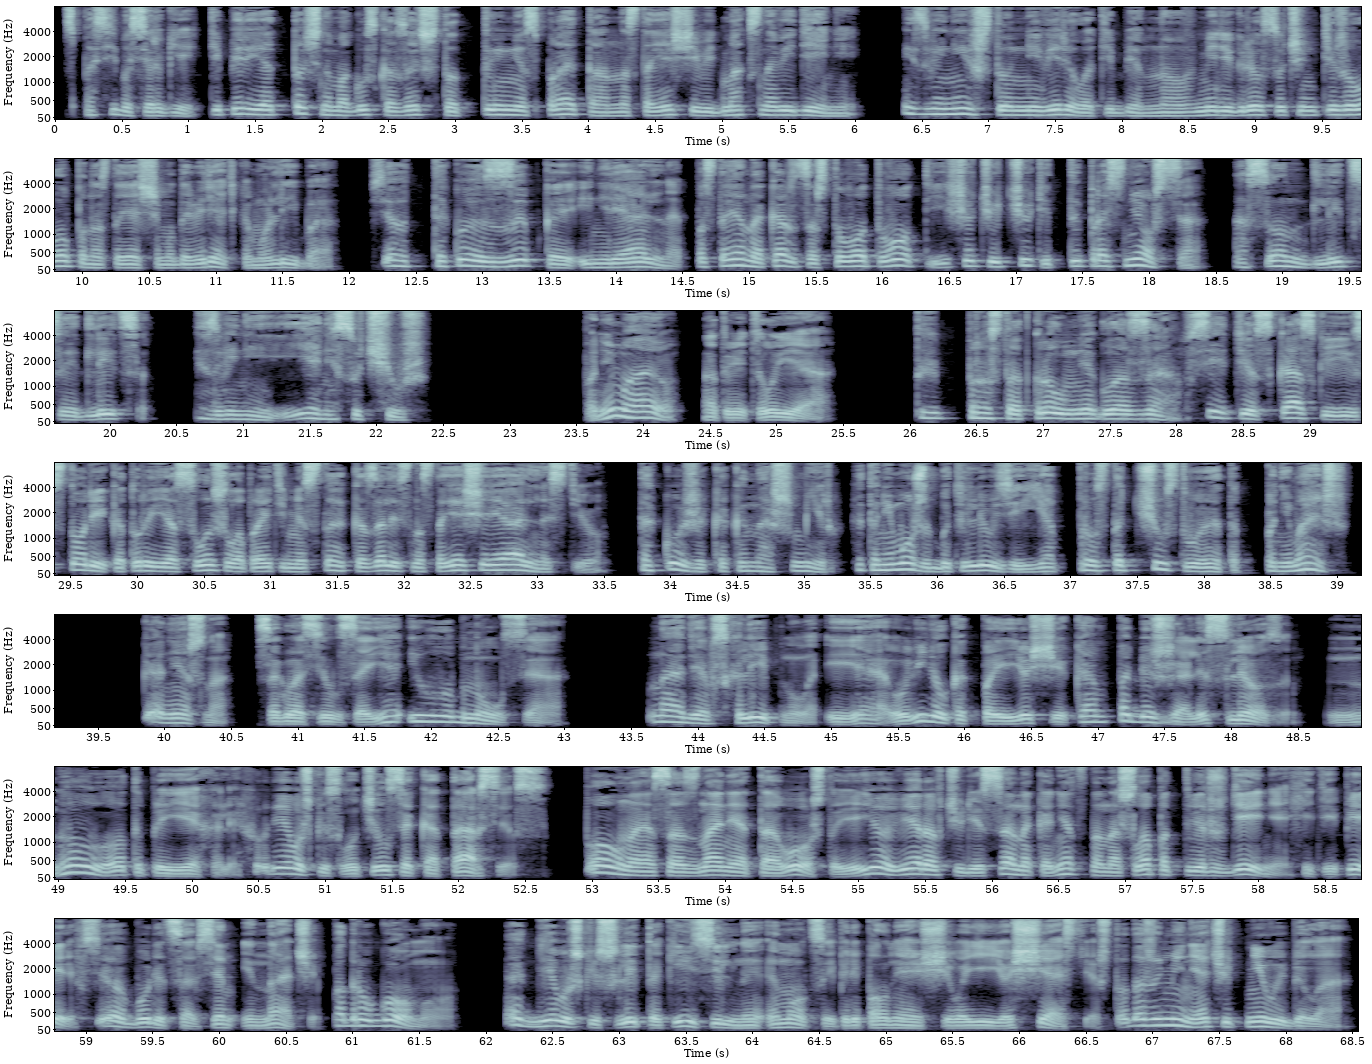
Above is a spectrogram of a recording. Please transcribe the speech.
«Спасибо, Сергей. Теперь я точно могу сказать, что ты не спрайт, а настоящий ведьмак сновидений. Извини, что не верила тебе, но в мире грез очень тяжело по-настоящему доверять кому-либо. Все такое зыбкое и нереальное. Постоянно кажется, что вот-вот, еще чуть-чуть, и ты проснешься. А сон длится и длится. Извини, я не сучушь. «Понимаю», — ответил я. «Ты просто открыл мне глаза. Все те сказки и истории, которые я слышала про эти места, оказались настоящей реальностью. Такой же, как и наш мир. Это не может быть иллюзией. Я просто чувствую это, понимаешь?» «Конечно», — согласился я и улыбнулся. Надя всхлипнула, и я увидел, как по ее щекам побежали слезы. Ну вот и приехали. У девушки случился катарсис. Полное осознание того, что ее вера в чудеса наконец-то нашла подтверждение, и теперь все будет совсем иначе, по-другому. От девушки шли такие сильные эмоции, переполняющего ее счастье, что даже меня чуть не выбило.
